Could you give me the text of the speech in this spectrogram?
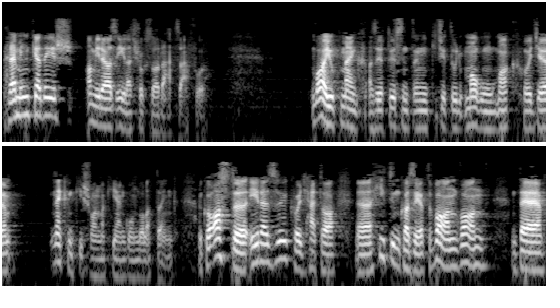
reménykedés, amire az élet sokszor rácáfol. Valljuk meg azért őszintén kicsit úgy magunknak, hogy nekünk is vannak ilyen gondolataink. Amikor azt érezzük, hogy hát a hitünk azért van, van, de,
